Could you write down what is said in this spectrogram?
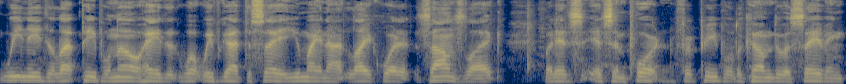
we need to let people know, hey, that what we've got to say, you may not like what it sounds like, but it's it's important for people to come to a saving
